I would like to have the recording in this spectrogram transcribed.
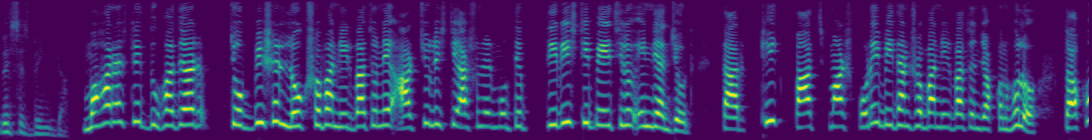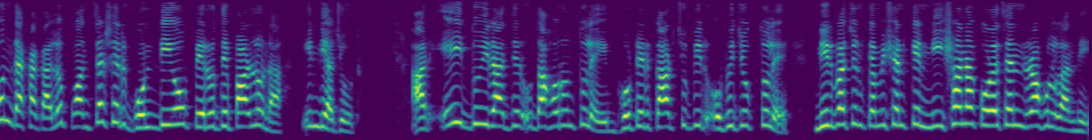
this is being done মহারাষ্ট্রে দু হাজার চব্বিশের লোকসভা নির্বাচনে আটচল্লিশটি আসনের মধ্যে তিরিশটি পেয়েছিল ইন্ডিয়ান জোট তার ঠিক পাঁচ মাস পরেই বিধানসভা নির্বাচন যখন হলো তখন দেখা গেল পঞ্চাশের গন্ডিও পেরোতে পারলো না ইন্ডিয়া জোট আর এই দুই রাজ্যের উদাহরণ তুলে ভোটের কারচুপির অভিযোগ তুলে নির্বাচন কমিশনকে নিশানা করেছেন রাহুল গান্ধী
